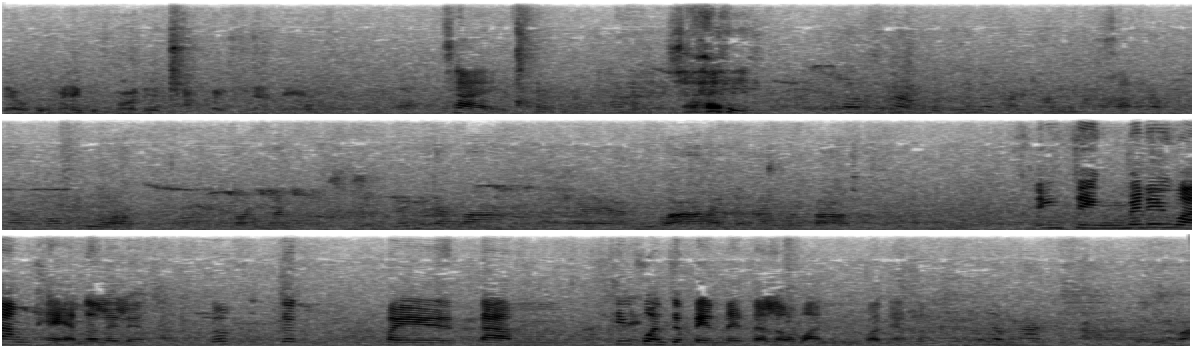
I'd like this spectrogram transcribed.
แล้วคงไม่ให้คุณพ่อเดินทางไปที่นั่นแน่ใช่ ใช่พอทุกอย่างเกิดขึ้นในการผ่านมาค่ะแบบทางครอบครัวตอนนี้ได้มีการวางแผนหรือว่าอะไรยังไงไว้บ้างอะคะจริงๆ ไม่ได้วางแผนอะไรเลยค่ะ ก็ก็ไปตามที่ควรจะเป็นในแต่ละวันตอนเนี้ยค่ะแล้วอย่างงานคุณอาหรือว่า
